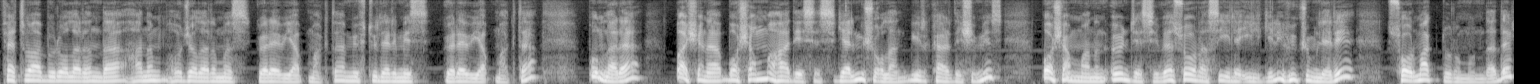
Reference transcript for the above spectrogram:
Fetva bürolarında hanım hocalarımız görev yapmakta. Müftülerimiz görev yapmakta. Bunlara başına boşanma hadisesi gelmiş olan bir kardeşimiz boşanmanın öncesi ve sonrası ile ilgili hükümleri sormak durumundadır.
